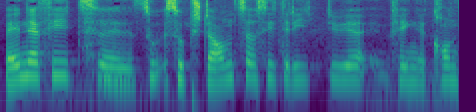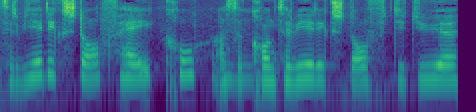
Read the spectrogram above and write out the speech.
Benefits, äh, Su Substanzen, die sie rein tun. Ich finde Konservierungsstoffe heikel. Also Konservierungsstoffe, die tun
